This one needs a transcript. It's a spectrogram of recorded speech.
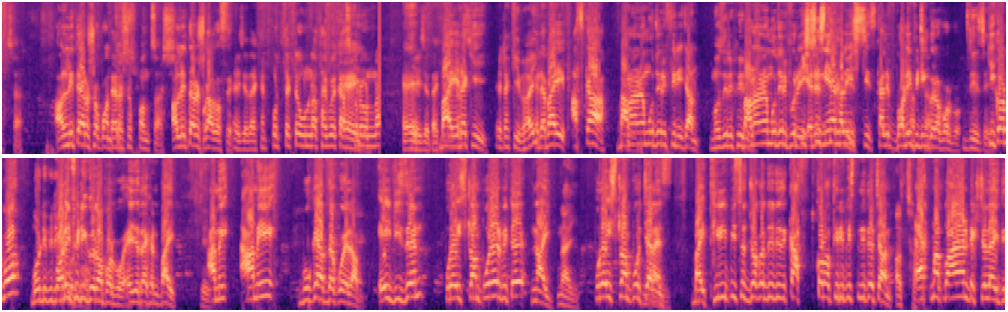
আচ্ছা। অনলি তেরোশো পঞ্চাশ। 1350 অনলি তেরোশো কাজ আছে। এই যে দেখেন প্রত্যেকটা ওন্না থাকবে কাজ করে যে, এই এই যে দেখেন ভাই, এটা কি? এটা কি ভাই? এটা ভাই আজকা বানানোর মজুরি ফ্রি যান মজুরি ফ্রি। বানানোর মজুরি ফ্রি। এটা নিয়ে খালি স্টিচ খালি বডি ফিটিং। করে পড়ব জি, জি। কি করব? Body fitting বডি ফিটিং করে পড়ব এই যে দেখেন ভাই আমি আমি বুকে আড্ডা কইলাম এই ডিজাইন পুরো ইসলামপুরের ভিতরে নাই। নাই। পুরো ইসলামপুর চ্যালেঞ্জ ভাই থ্রি পিসের জগতে যদি কাজ করা থ্রি পিস নিতে চান আচ্ছা। একমাত্র আয়ন টেক্সটাইল আইতে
